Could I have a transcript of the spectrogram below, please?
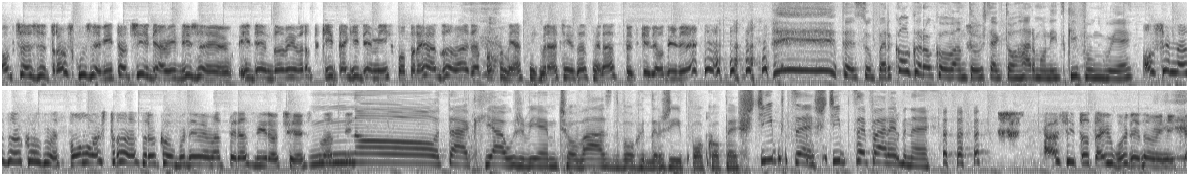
občas, že trošku že vytočiť a vidí, že idem do vývrtky, tak idem ich poprehadzovať a potom ja si ich vrátim zase naspäť, keď odíde. to je super. Koľko rokov vám to už takto harmonicky funguje? 18 rokov sme spolu a 14 rokov budeme mať teraz výročie svadby. No, tak ja už viem, čo vás dvoch drží pokope. Štipce, štipce Vianoce farebné. Asi to tak bude, Dominika.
